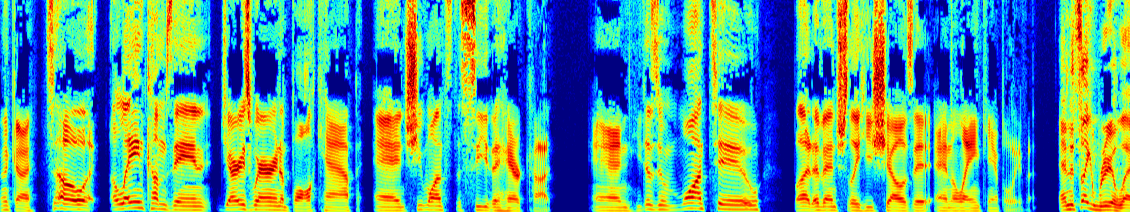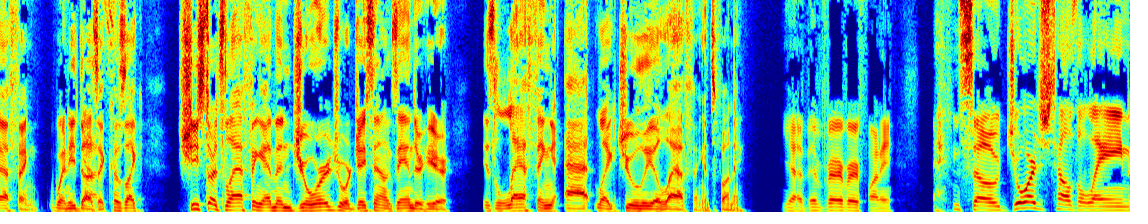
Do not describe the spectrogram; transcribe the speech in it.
Okay. So Elaine comes in. Jerry's wearing a ball cap and she wants to see the haircut. And he doesn't want to, but eventually he shows it and Elaine can't believe it. And it's like real laughing when he does it because like she starts laughing and then George or Jason Alexander here is laughing at like Julia laughing. It's funny. Yeah, they're very, very funny. And so George tells Elaine,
